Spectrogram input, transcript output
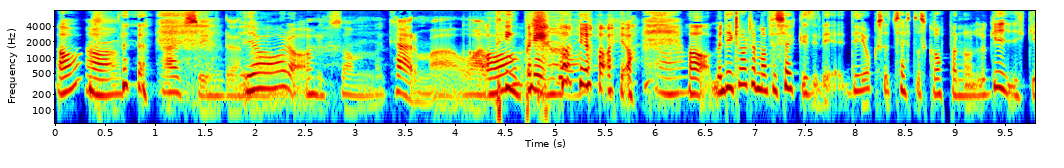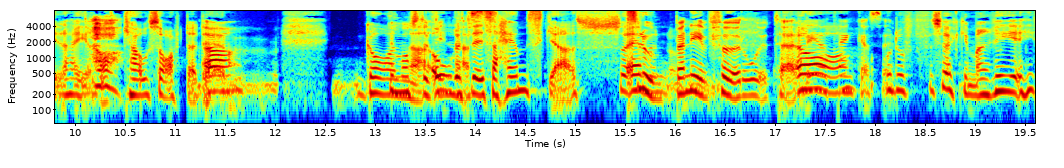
Ja. ja arvsynden ja, och liksom karma och allting ja, på en gång. Ja, ja, ja. men det är klart att man försöker, det är också ett sätt att skapa någon logik i det här helt kaosartade. Galna, orättvisa, hemska. Så Slumpen är för outhärdlig ja, att tänka sig. och då försöker man re,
